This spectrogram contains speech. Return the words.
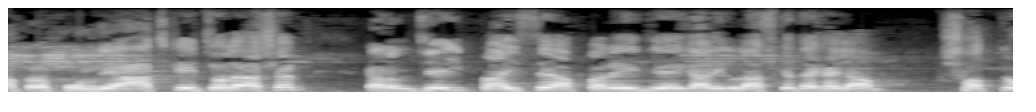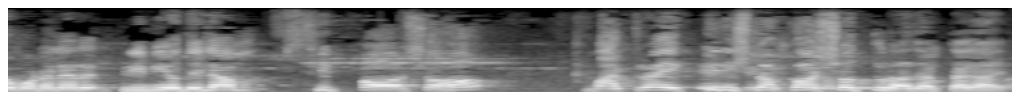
আপনারা ফোন দিয়ে আজকেই চলে আসেন। কারণ যেই প্রাইসে আপনার এই যে গাড়িগুলো আজকে দেখাইলাম, সতেরো মডেলের প্রিমিয় দিলাম সিট পাওয়ার সহ মাত্র একত্রিশ লক্ষ সত্তর হাজার টাকায়।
